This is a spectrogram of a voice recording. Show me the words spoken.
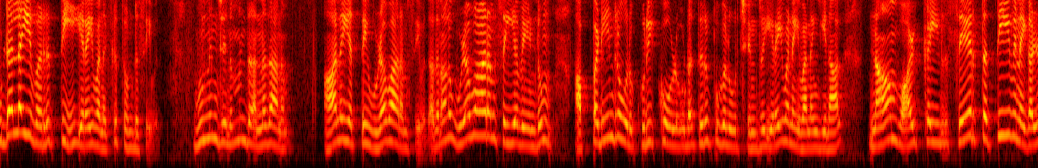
உடலை வருத்தி இறைவனுக்கு தொண்டு செய்வது. குனிஞ்சு நிமிர்ந்து அன்னதானம் ஆலயத்தை உழவாரம் செய்வது. அதனால் உழவாரம் செய்ய வேண்டும் அப்படின்ற ஒரு குறிக்கோளோட திருப்புகலூர் சென்று இறைவனை வணங்கினால் நாம் வாழ்க்கையில் சேர்த்த தீவினைகள்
